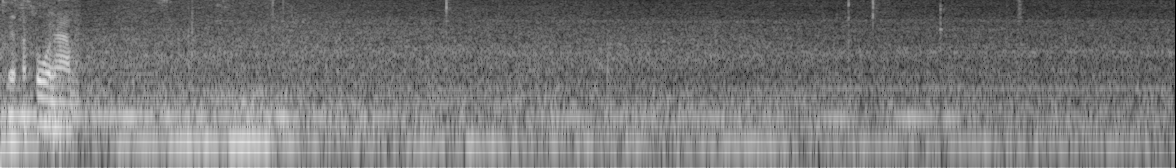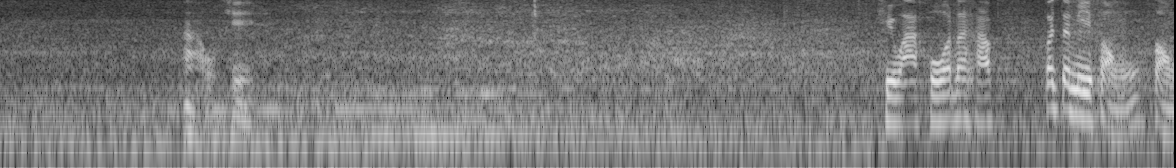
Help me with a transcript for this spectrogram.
เดี๋ยวสักครู่นะครับ อ่าโอ เค QR code นะครับ ก็จะมีสองสอง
